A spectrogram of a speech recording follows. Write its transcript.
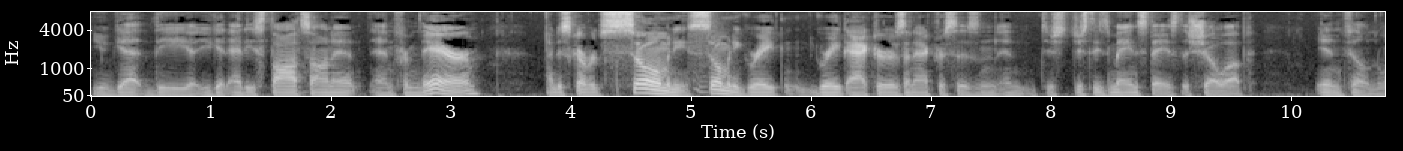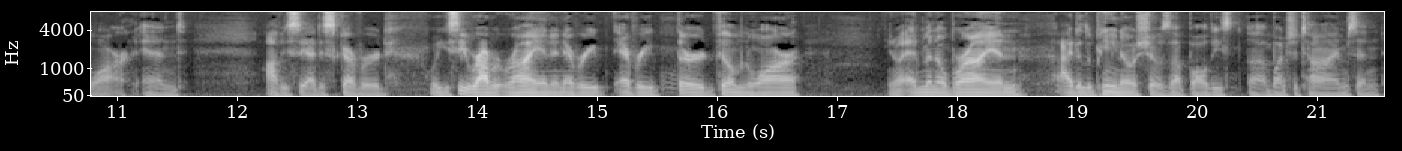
you get the you get Eddie's thoughts on it, and from there, I discovered so many so many great great actors and actresses and, and just just these mainstays that show up in film noir and obviously I discovered well you see Robert Ryan in every every third film noir you know Edmund O'Brien, Ida Lupino shows up all these uh, a bunch of times, and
